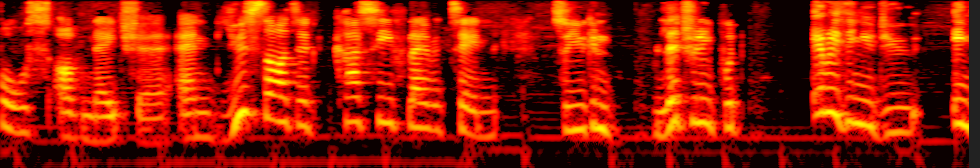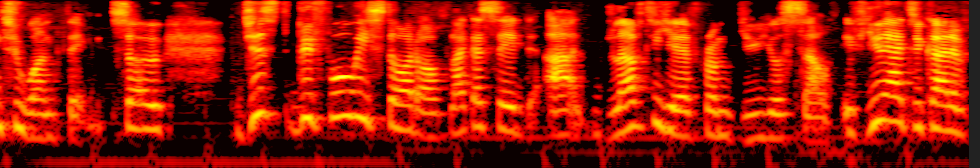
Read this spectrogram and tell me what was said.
force of nature, and you started Kasi Flavor 10 so you can literally put everything you do into one thing. So, just before we start off, like I said, I'd love to hear from you yourself. If you had to kind of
